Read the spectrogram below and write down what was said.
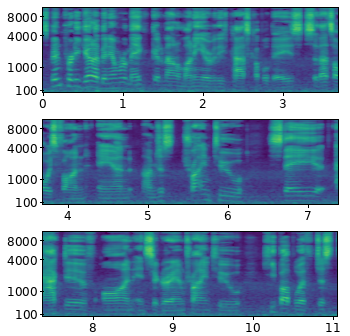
it's been pretty good. I've been able to make a good amount of money over these past couple days, so that's always fun. And I'm just trying to stay active on Instagram, trying to keep up with just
